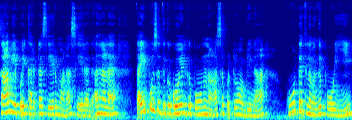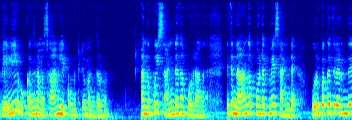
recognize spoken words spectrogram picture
சாமியை போய் கரெக்டாக சேருமானா சேராது. அதனால் தைப்பூசத்துக்கு கோயிலுக்கு போகணுன்னு ஆசைப்பட்டோம் அப்படின்னா கூட்டத்தில் வந்து போய் வெளியே உட்காந்து நம்ம சாமியை கும்பிட்டுட்டு வந்துடணும். அங்கே போய் சண்டை தான் போடுறாங்க. இது நாங்கள் போனப்பமே சண்டை. ஒரு பக்கத்துலேருந்து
